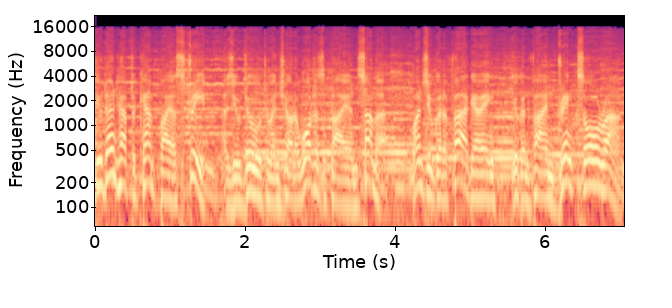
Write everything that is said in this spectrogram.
You don't have to camp by a stream, as you do to ensure a water supply in summer. Once you've got a fire going, you can find drinks all round.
